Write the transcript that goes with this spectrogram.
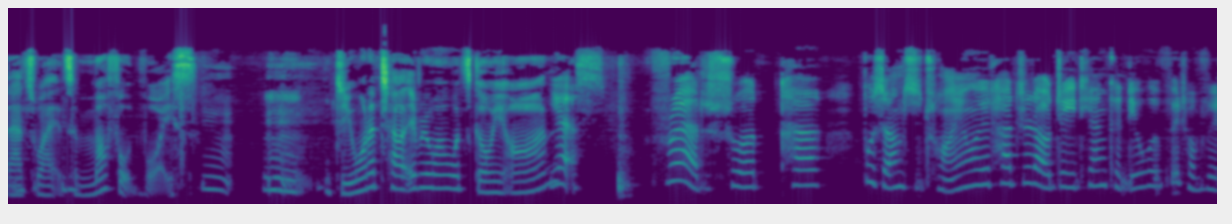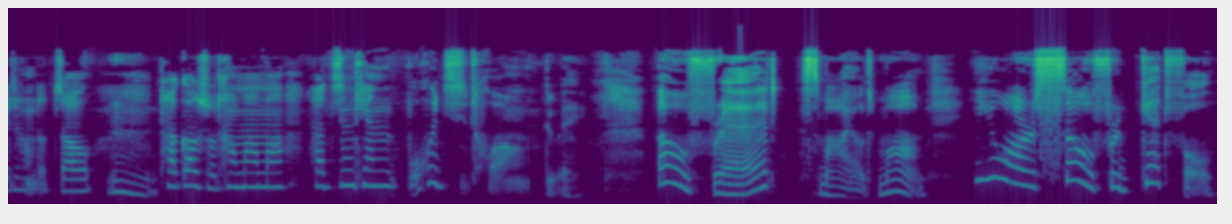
That's why it's a muffled voice. 嗯嗯，Do you want to tell everyone what's going on? Yes. Fred 说他不想起床，因为他知道这一天肯定会非常非常的糟。嗯，他告诉他妈妈，他今天不会起床。对。Oh, Fred, smiled Mom. You are so forgetful.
